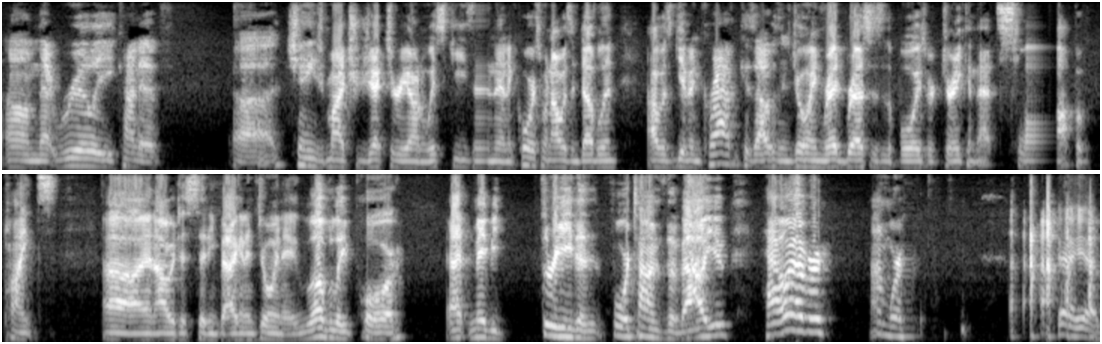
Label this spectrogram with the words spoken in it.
um, that really kind of uh, changed my trajectory on whiskeys. And then of course when I was in Dublin, I was given crap because I was enjoying Redbreast as the boys were drinking that slop of pints. Uh, and I was just sitting back and enjoying a lovely pour at maybe three to four times the value. However, I'm worth it. yeah, yeah,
